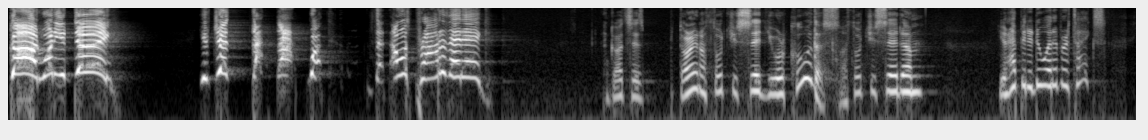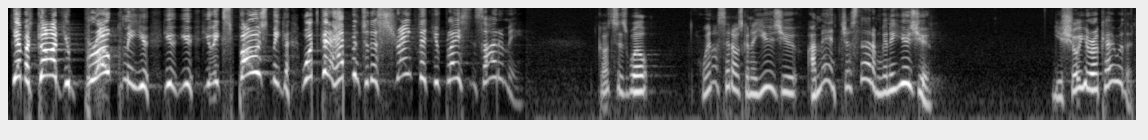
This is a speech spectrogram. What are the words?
God, what are you doing? You've just that What? I was proud of that egg. And God says, Dorian, I thought you said you were cool with this. I thought you said um, you're happy to do whatever it takes. Yeah, but God, you broke me. You, you, you, you exposed me. What's going to happen to the strength that you placed inside of me? God says, Well, when I said I was going to use you, I meant just that. I'm going to use you. You sure you're okay with it?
